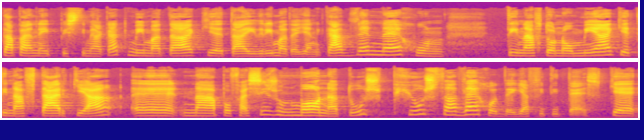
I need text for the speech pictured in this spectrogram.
τα πανεπιστημιακά τμήματα και τα ιδρύματα γενικά δεν έχουν την αυτονομία και την αυτάρκεια ε, να αποφασίζουν μόνα τους ποιους θα δέχονται για φοιτητές. Και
